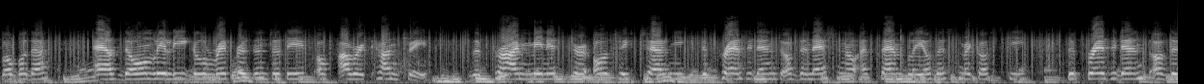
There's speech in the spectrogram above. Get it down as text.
Svoboda as the only legal representative of our country, the Prime Minister Oldřich Černík, the President of the National Assembly of the Smrkovský, the President of the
